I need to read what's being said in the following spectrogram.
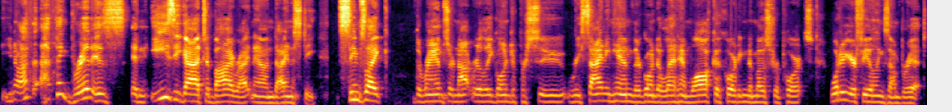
you know, I, th- I think Britt is an easy guy to buy right now in Dynasty. seems like the Rams are not really going to pursue re signing him. They're going to let him walk, according to most reports. What are your feelings on Britt?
